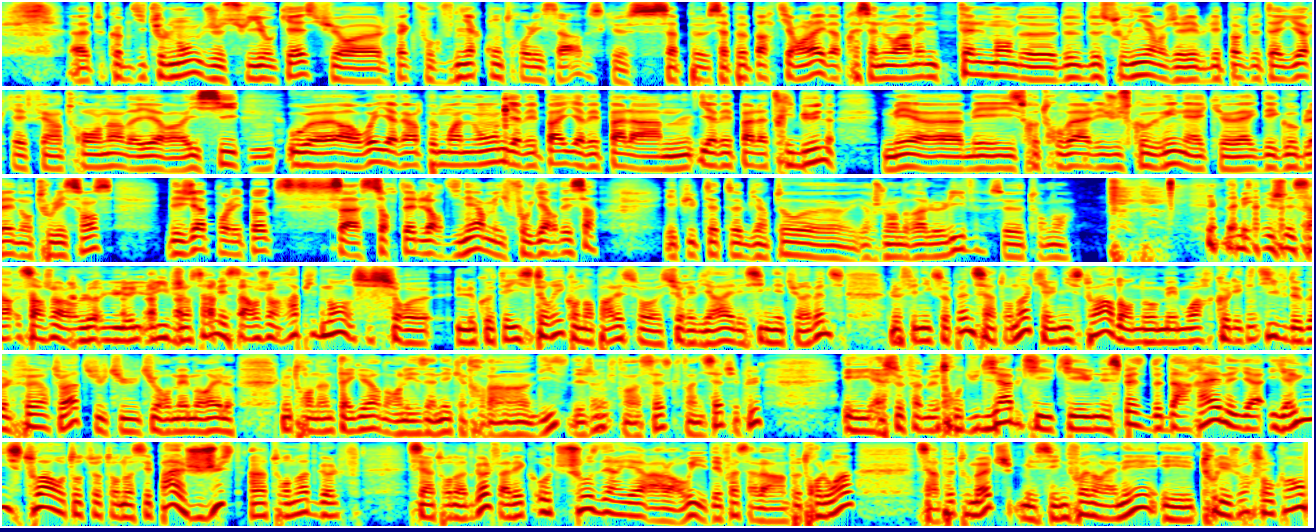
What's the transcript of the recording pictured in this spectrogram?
euh, tout- comme dit tout le monde, je suis ok sur euh, le fait qu'il faut venir contrôler ça parce que ça peut, ça peut partir en live. Après, ça nous ramène tellement de, de- de souvenirs. J'ai l'époque de Tiger qui avait fait un trou en un d'ailleurs ici, où euh, alors oui, il y avait un peu moins de monde, il n'y avait pas, il y avait pas la, il y avait pas la tribune, mais mais il se retrouvait à aller jusqu'au green avec avec des gobelets dans tous les sens. Déjà pour l'époque, ça sortait de l'ordinaire, mais il faut garder ça. Et puis peut-être bientôt, euh, il rejoindra le livre, ce tournoi. Non, mais je- ça, ça rejoint, alors, le, le- livre, j'en sais rien, mais ça rejoint rapidement sur euh, le côté historique. On en parlait sur, sur Riviera et les Signature Events. Le Phoenix Open, c'est un tournoi qui a une histoire dans nos mémoires collectives de golfeurs. Tu vois, tu, tu, tu remémorais le, le 31 de Tiger dans les années 90, déjà, 96, 97, je sais plus. Et il y a ce fameux trou du diable qui, qui est une espèce de d'arène. Et Il y a, il y a une histoire autour de ce tournoi. C'est pas juste un tournoi de golf. C'est un tournoi de golf avec autre chose derrière. Alors oui, des fois ça va un peu trop loin, c'est un peu too much, mais c'est une fois dans l'année et tous les joueurs sont au courant.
